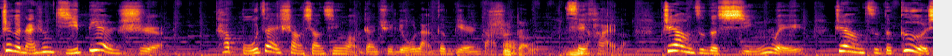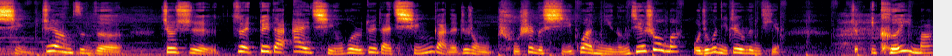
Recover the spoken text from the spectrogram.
这个男生，即便是他不再上相亲网站去浏览跟别人打招是的呼嗯，say hi 了，这样子的行为，这样子的个性，这样子的。就是在对待爱情或者对待情感的这种处事的习惯，你能接受吗？我就问你这个问题，就你可以吗？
